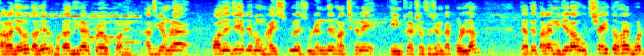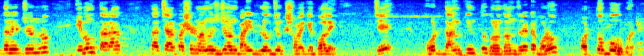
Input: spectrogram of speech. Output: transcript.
তারা যেন তাদের ভোটাধিকার প্রয়োগ করেন। আজকে আমরা কলেজের এবং হাই স্কুলের স্টুডেন্টদের মাঝখানে এই ইন্টারাকশন সেশনটা করলাম, যাতে তারা নিজেরাও উৎসাহিত হয় ভোটদানের জন্য এবং তারা তার চারপাশের মানুষজন, বাড়ির লোকজন সবাইকে বলে যে ভোট দান কিন্তু গণতন্ত্রের একটা বড় কর্তব্যও বটে।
